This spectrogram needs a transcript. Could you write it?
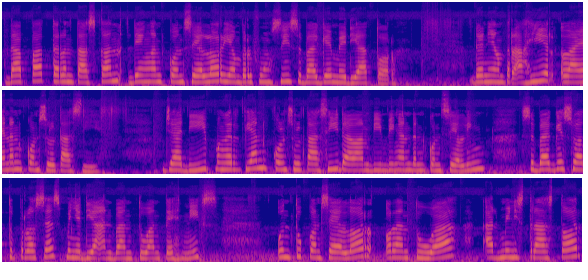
dapat terentaskan dengan konselor yang berfungsi sebagai mediator. Dan yang terakhir, layanan konsultasi. Jadi, pengertian konsultasi dalam bimbingan dan konseling sebagai suatu proses penyediaan bantuan teknik untuk konselor, orang tua, administrator,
